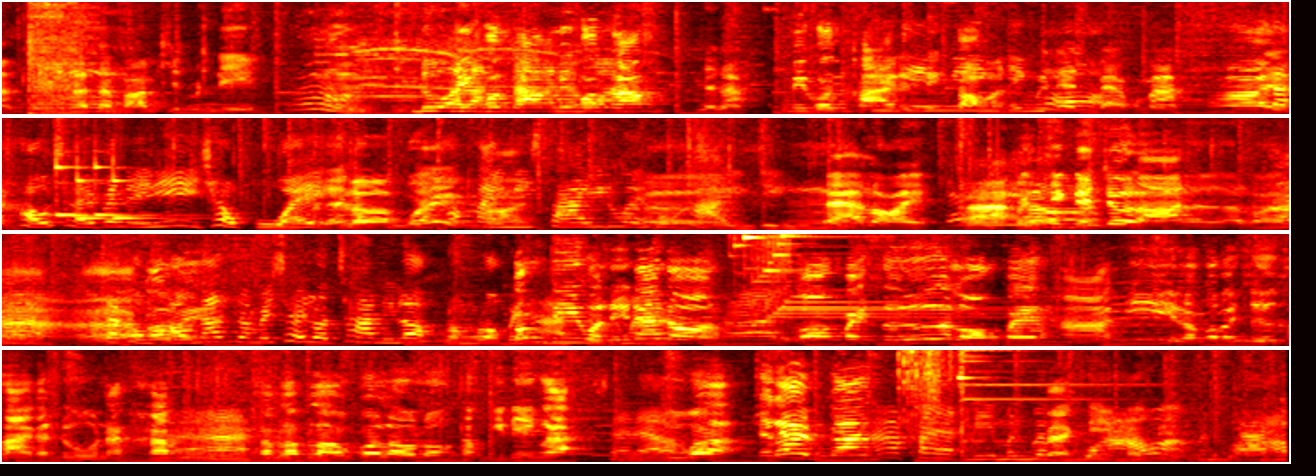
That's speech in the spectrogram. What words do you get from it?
นะแล้วแต่ความคิดมันดีอืมดูอมีลังคนการทำมีนะคพ่อนทเนี่ยนะำมีคนขายในจริติ๊งกๆต็อกมีอันนี้ไม่เล่นแบบเข้ามาใช่ แต่เขาใช้เป็นไอ้นี่เฉาก๊วยได้แล้ดวอกก๊วยข้างในมีไส้ด้วยเขาขายจริงแต่อร่อยเป็นซิกเนเจอร์ร้าน เอออร่ๆอยอ่าแต่ของเขาน่าจะไม่ใช่รสชาตินี้หรอกลองลองไปต้องหาดีกว่านี้ซื้แน่นอน ใช่ ลองไปซื้อ ลองไปหาที่แล้วก็ไปซื้อขายกันดูนะครับอ่า สำหรับเราก็เราลองทำกินเองแล้วใช่แล้วถือว่าจะได้เหมือนกัน อ่าแปลกดีมันแบบแปลกดีว้าวอะมันว้าว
